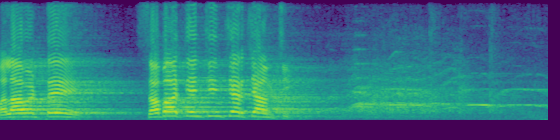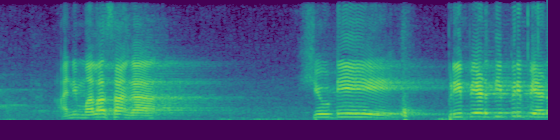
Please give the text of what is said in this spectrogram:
मला वाटतंय सभा त्यांची चर्चा आमची. आणि मला सांगा शेवटी प्रीपेड ती प्रीपेड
